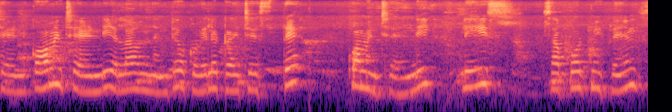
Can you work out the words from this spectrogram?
చేయండి. కామెంట్ చేయండి. ఎలా ఉందంటే ఒకవేళ ట్రై చేస్తే కామెంట్ చేయండి. ప్లీజ్ సపోర్ట్ మీ ఫ్రెండ్స్.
